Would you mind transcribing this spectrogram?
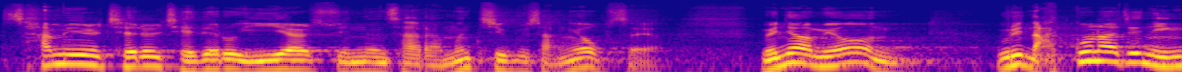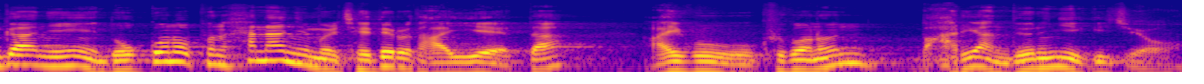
삼위일체를 제대로 이해할 수 있는 사람은 지구상에 없어요. 왜냐하면 우리 낮고 낮은 인간이 높고 높은 하나님을 제대로 다 이해했다? 아이고, 그거는 말이 안 되는 얘기죠.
